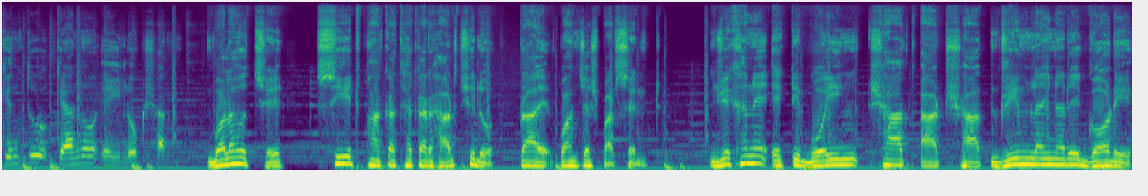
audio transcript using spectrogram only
কিন্তু কেন এই লোকসান? বলা হচ্ছে সিট ফাঁকা থাকার হার ছিল প্রায় পঞ্চাশ পার্সেন্ট। যেখানে একটি বোয়িং সাত আট সাত ড্রিমলাইনারে গড়ে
